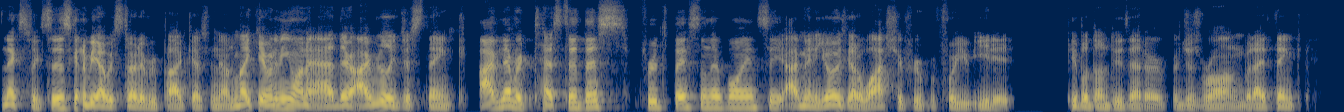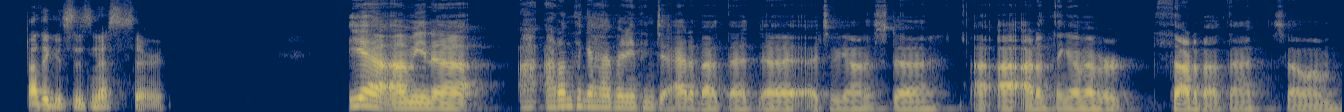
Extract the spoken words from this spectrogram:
next week. So this is going to be how we start every podcast from now. on. Mike, you have anything you want to add there? I really just think I've never tested this fruits based on their buoyancy. I mean, you always got to wash your fruit before you eat it. People don't do that or are just wrong, but I think I think it's just necessary. yeah, I mean, uh, I, I don't think I have anything to add about that. Uh, to be honest, uh, I I I don't think I've ever thought about that. So um,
